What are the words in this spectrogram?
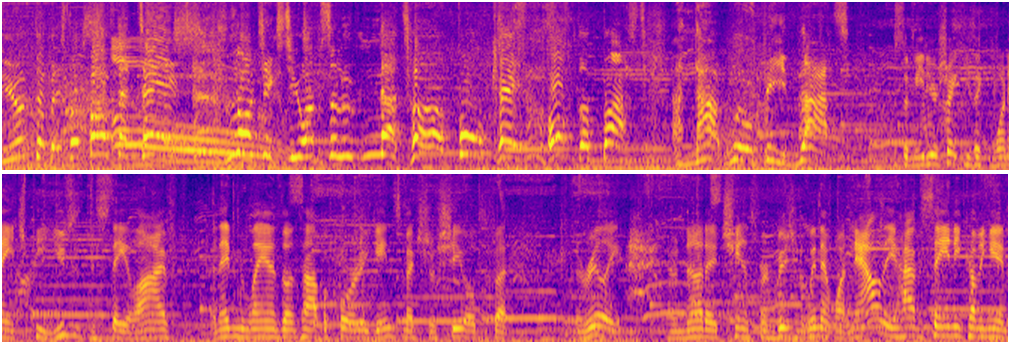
few of them, but it's for both the oh. taste. Logics, you absolute nutter. 4K off the and that will be that. It's the Meteor Strike, he's like 1 HP, uses it to stay alive, and then he lands on top of Corey, gains some extra shield, but really not a chance for Envision to win that one. Now they have Sandy coming in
